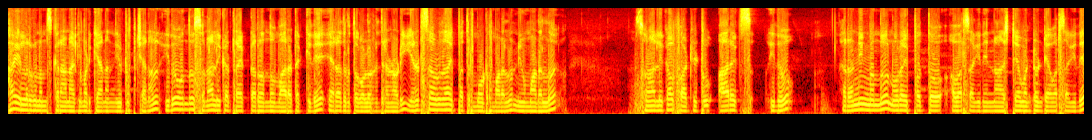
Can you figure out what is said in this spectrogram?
ಹಾಯ್ ಎಲ್ಲರಿಗೂ ನಮಸ್ಕಾರ. ನಾಗಲಿ ಮಡಿಕೆ ಆನಂದ್ ಯೂಟ್ಯೂಬ್ ಚಾನಲ್ ಇದು ಒಂದು ಸೊನಾಲಿಕಾ ಟ್ರ್ಯಾಕ್ಟರ್ ಒಂದು ಮಾರಾಟಕ್ಕಿದೆ. ಯಾರಾದರೂ ತಗೊಳ್ಳೋರಿದ್ರೆ ನೋಡಿ. ಎರಡು ಸಾವಿರದ ಇಪ್ಪತ್ತರ motor model new model Sonalika forty two R X ಇದು. ರನ್ನಿಂಗ್ ಬಂದು ನೂರ ಇಪ್ಪತ್ತು ಅವರ್ಸ್ ಆಗಿದೆ. ಇನ್ನು ಅಷ್ಟೇ ಒನ್ ಟ್ವೆಂಟಿ ಅವರ್ಸ್ ಆಗಿದೆ.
